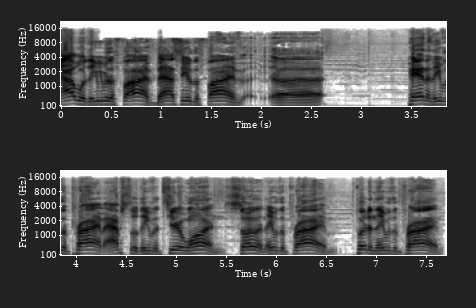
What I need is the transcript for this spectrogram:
Atwood, they give it a five. Bass, they give it a five. Uh, Panda, they give it a prime. Absolute, they give it a tier one. Soylent, they give it a prime. Puddin, they give it a prime.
